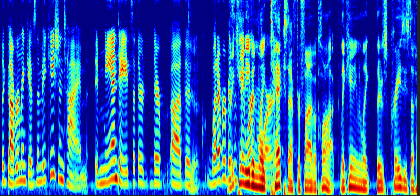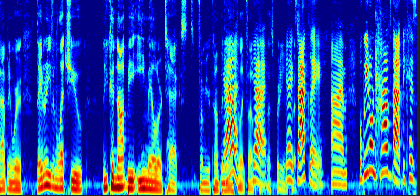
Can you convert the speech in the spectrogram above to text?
The government gives them vacation time. It mandates that they're they're uh, the Yeah. whatever business They can't they even like text after five o'clock. They can't even like. There's crazy stuff happening where they don't even let you. You could not be emailed or text from your company yeah, after like five. yeah, o'clock. That's pretty. Yeah, exactly. Um, but we don't have that because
